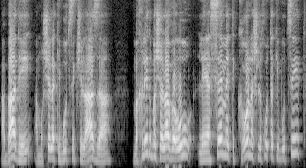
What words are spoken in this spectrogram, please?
עבאדי, המושל הקיבוצניק של עזה, מחליט בשלב ההוא ליישם את עקרון השליחות הקיבוצית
